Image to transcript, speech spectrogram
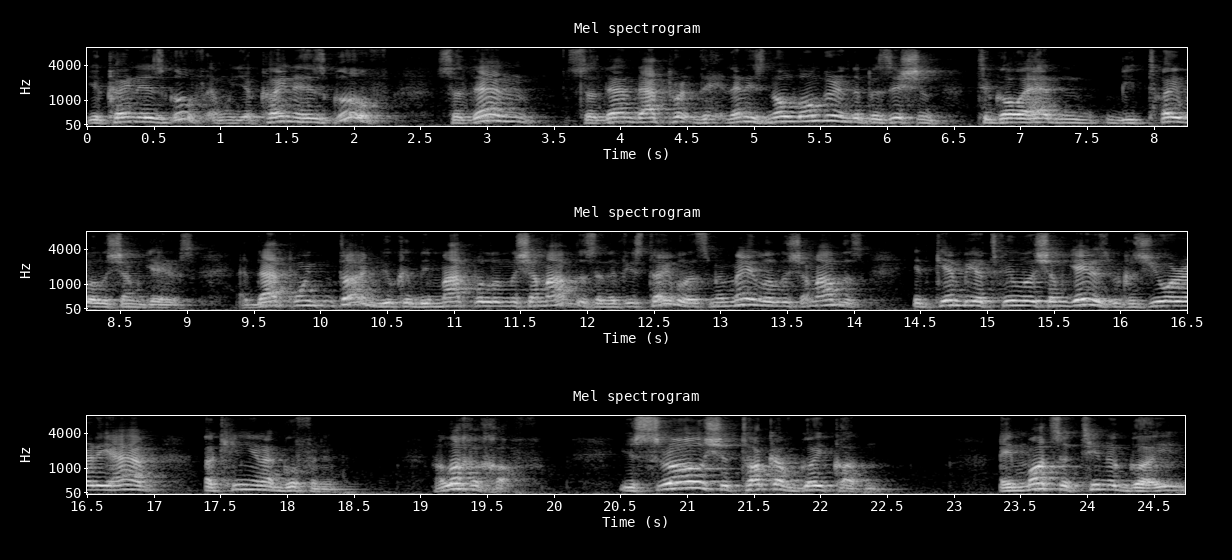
you're kind of his goof. And when you're kind of his goof, so then so then that per, then he's no longer in the position to go ahead and be toivel l'sham gears. At that point in time, you could be matbul l'sham avdus, and if he's toivel, it's memela l'sham avdus. It can be a tefillah l'sham gears because you already have a kinyan aguf in him. Halacha chaf. Yisrael should talk of goy cotton a matzah tinu goy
